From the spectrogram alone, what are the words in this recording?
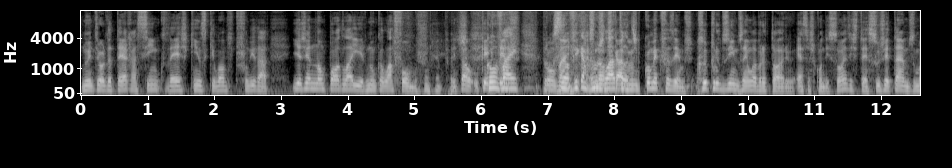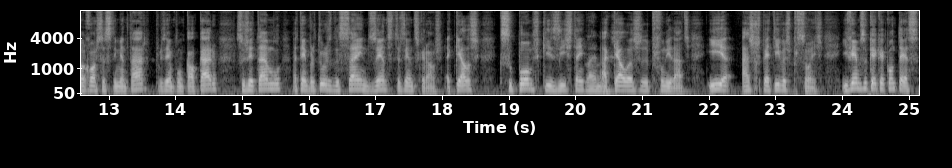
no interior da Terra a 5, 10, 15 km de profundidade. E a gente não pode lá ir, nunca lá fomos. então, o que é Convém, que temos? porque senão ficávamos senão lá ficávamos... todos. Como é que fazemos? Reproduzimos em laboratório essas condições, isto é, sujeitamos uma rocha sedimentar, por exemplo, um calcário, sujeitamos-lo a temperaturas de 100, 200, 300 graus, aquelas que supomos que existem aquelas eh, profundidades, e às respectivas pressões. E vemos o que é que acontece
